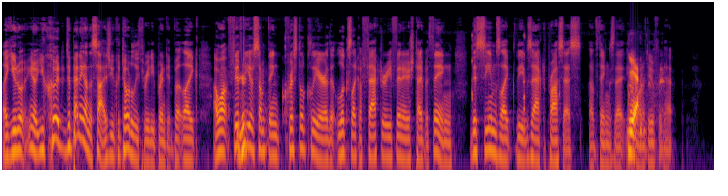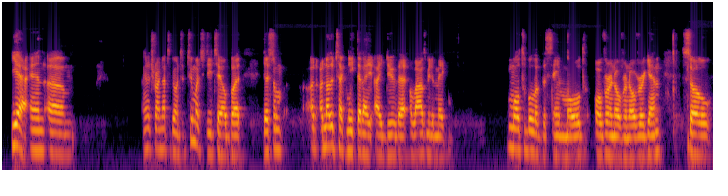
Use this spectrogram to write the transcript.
Like you don't, you know, you could depending on the size, you could totally 3D print it, but like I want 50 mm-hmm. of something crystal clear that looks like a factory finish type of thing. This seems like the exact process of things that you yeah. want to do for that. Yeah, and um I'm going to try not to go into too much detail, but there's some another technique that I, I do that allows me to make multiple of the same mold over and over and over again. So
